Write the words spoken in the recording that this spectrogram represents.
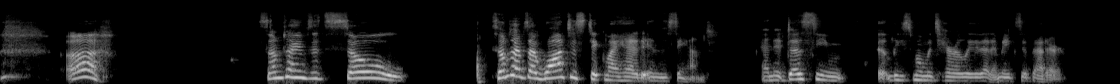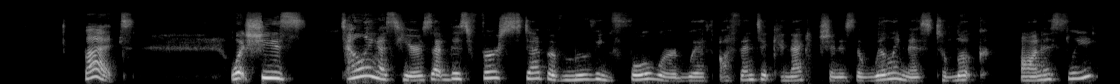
Ah, sometimes it's so, sometimes I want to stick my head in the sand. And it does seem, at least momentarily, that it makes it better. But what she's telling us here is that this first step of moving forward with authentic connection is the willingness to look honestly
